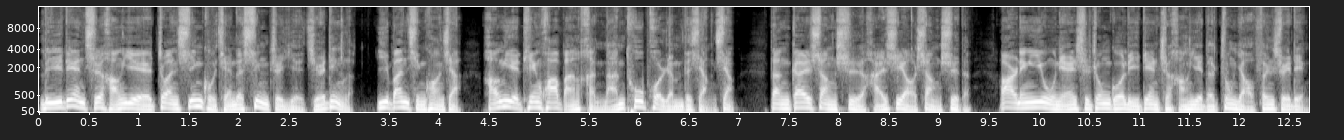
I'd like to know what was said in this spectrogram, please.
锂电池行业赚辛苦钱的性质也决定了，一般情况下，行业天花板很难突破人们的想象。但该上市还是要上市的。二零一五年是中国锂电池行业的重要分水岭，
